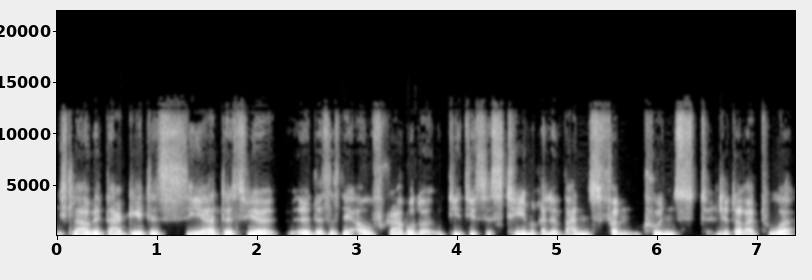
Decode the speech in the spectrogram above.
Ich glaube, da geht es sehr, dass wir, äh, dass es eine Aufgabe oder die, die Systemrelevanz von Kunst, Literatur,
